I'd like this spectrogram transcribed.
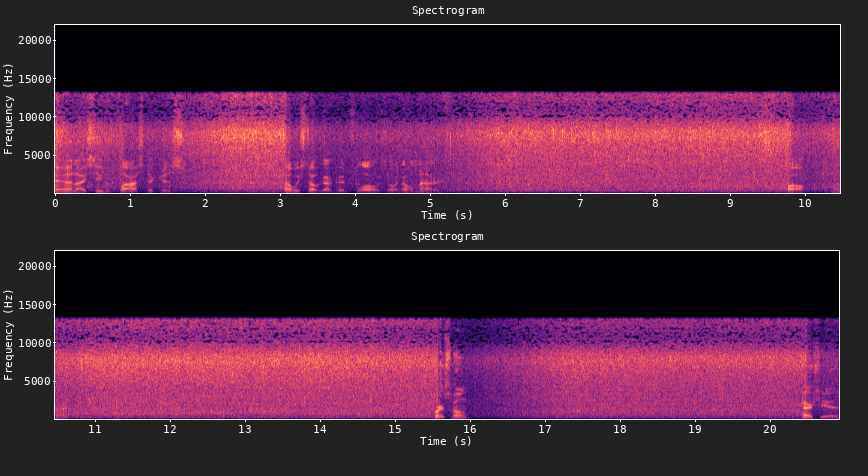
And I see the plastic is, well we still got good flow so it don't matter. Oh, alright. Where's home? There she is.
